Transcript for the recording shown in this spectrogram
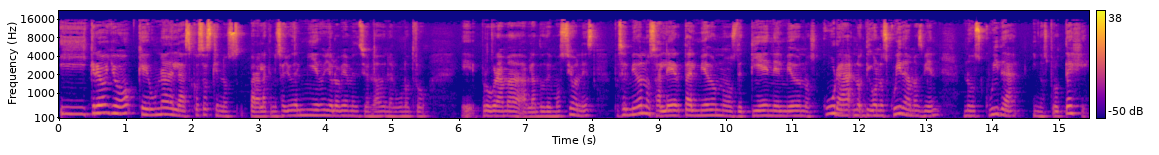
y creo yo que una de las cosas que nos, para la que nos ayuda el miedo, ya lo había mencionado en algún otro eh, programa hablando de emociones, pues el miedo nos alerta, el miedo nos detiene, el miedo nos cura, no, digo, nos cuida más bien, nos cuida y nos protege.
